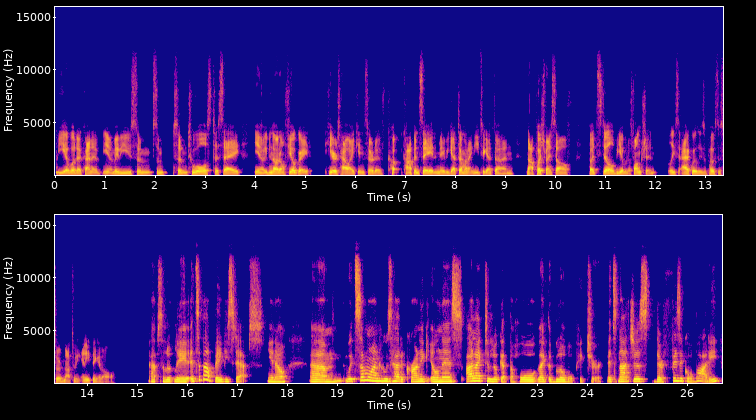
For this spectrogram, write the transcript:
be able to kind of, you know, maybe use some, some, some tools to say, you know, even though I don't feel great, here's how I can sort of co- compensate and maybe get done what I need to get done, not push myself, but still be able to function at least adequately as opposed to sort of not doing anything at all. Absolutely. It's about baby steps, you know, um, with someone who's had a chronic illness, I like to look at the whole, like the global picture. It's not just their physical body,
